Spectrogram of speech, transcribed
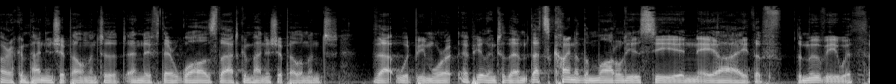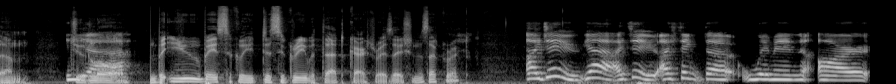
or a companionship element to it. And if there was that companionship element, that would be more appealing to them. That's kind of the model you see in AI, the the movie with um, Jude yeah. Law. But you basically disagree with that characterization. Is that correct? I do. Yeah, I do. I think that women are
